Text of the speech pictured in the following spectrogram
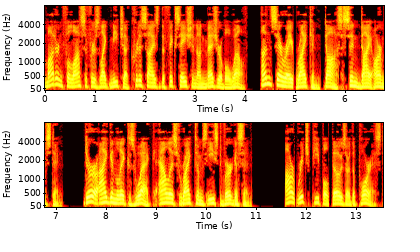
Modern philosophers like Nietzsche criticized the fixation on measurable wealth. Unsere Reichen das sind die Armsten. Der eigentlich Zweck alles Reichtums ist Vergessen. Our rich people those are the poorest.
